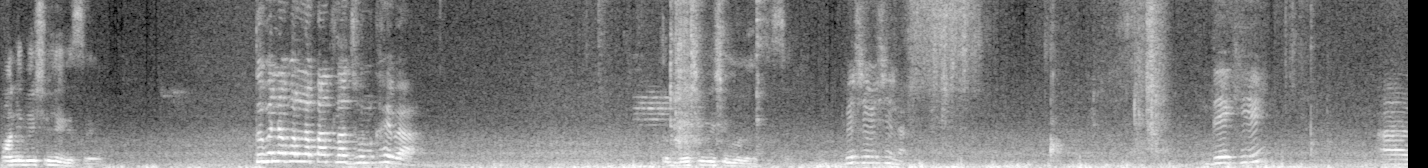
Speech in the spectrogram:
পানি বেশি হয়ে গেছে। তুমি না বললা পাতলা ঝোল খাইবা? তো বেশি বেশি মনে হচ্ছে। বেশি বেশি না। দেখি। আর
